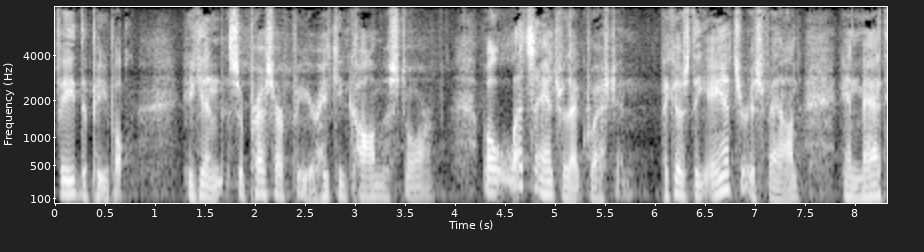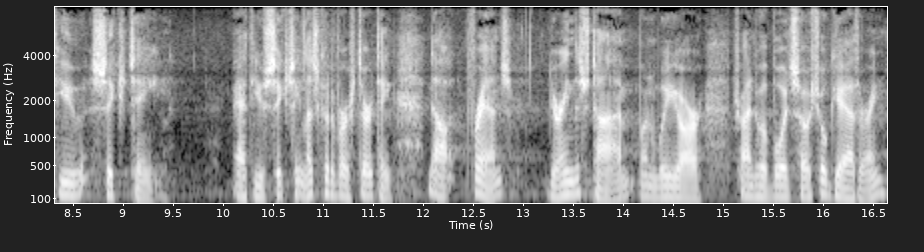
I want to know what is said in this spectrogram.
feed the people? He can suppress our fear. He can calm the storm. Well, let's answer that question because the answer is found in Matthew 16. Matthew 16. Let's go to verse 13. Now, friends, during this time when we are trying to avoid social gathering,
